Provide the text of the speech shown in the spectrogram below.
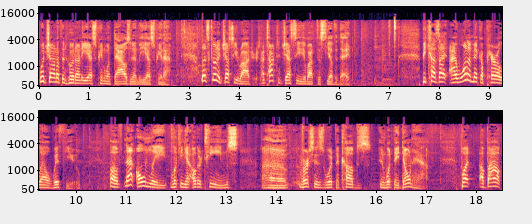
with Jonathan Hood on ESPN 1000 and the ESPN app. Let's go to Jesse Rogers. I talked to Jesse about this the other day because I, I want to make a parallel with you of not only looking at other teams uh, versus what the Cubs and what they don't have, but about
